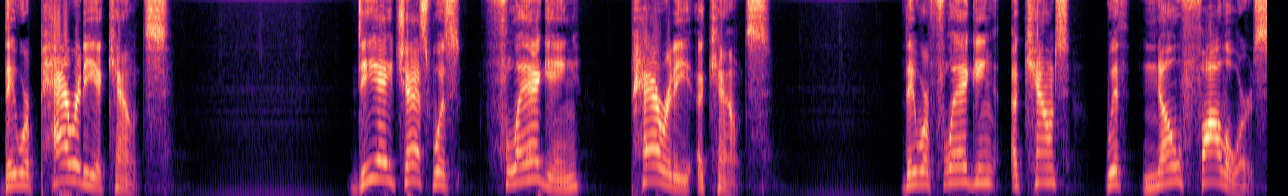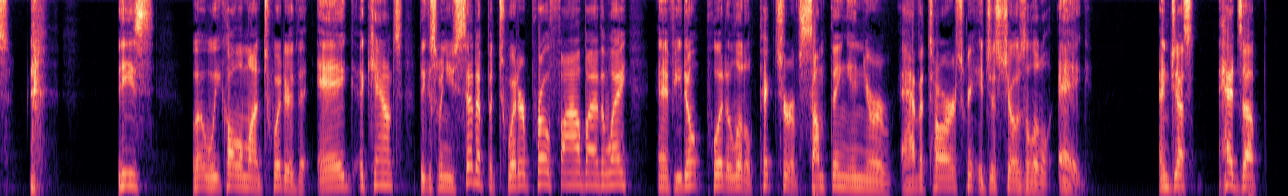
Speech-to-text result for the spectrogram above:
they were parody accounts. DHS was flagging parody accounts. They were flagging accounts with no followers. These we call them on Twitter the egg accounts because when you set up a Twitter profile, by the way, and if you don't put a little picture of something in your avatar screen, it just shows a little egg. And just heads up,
